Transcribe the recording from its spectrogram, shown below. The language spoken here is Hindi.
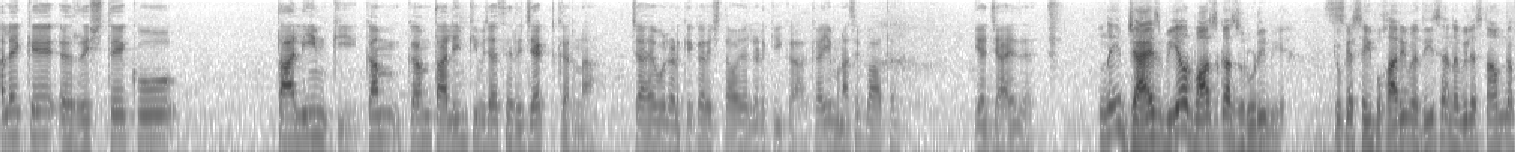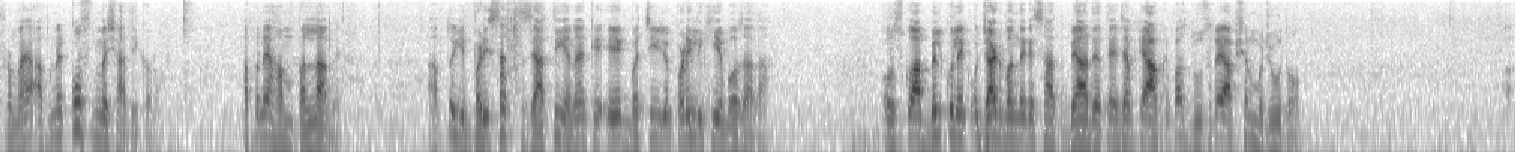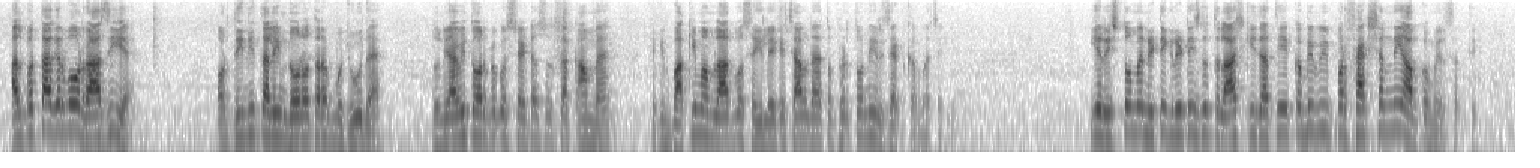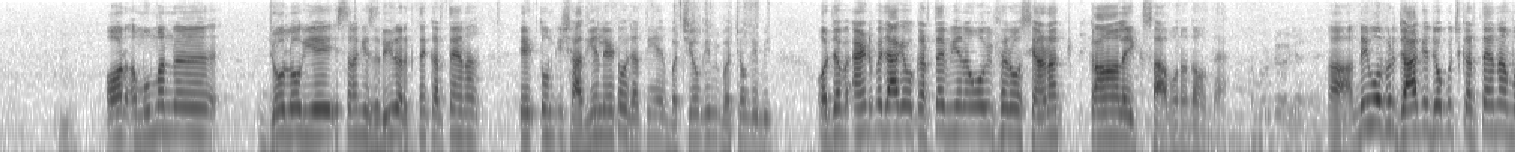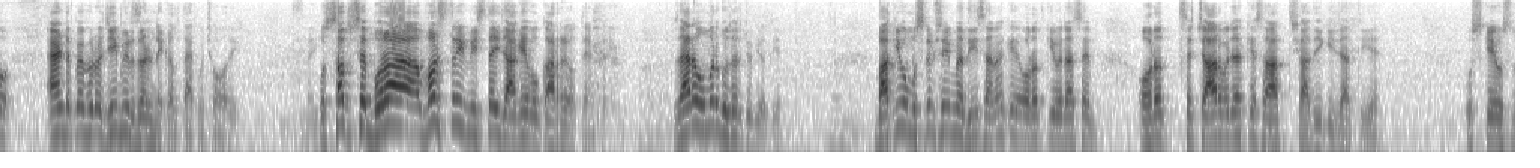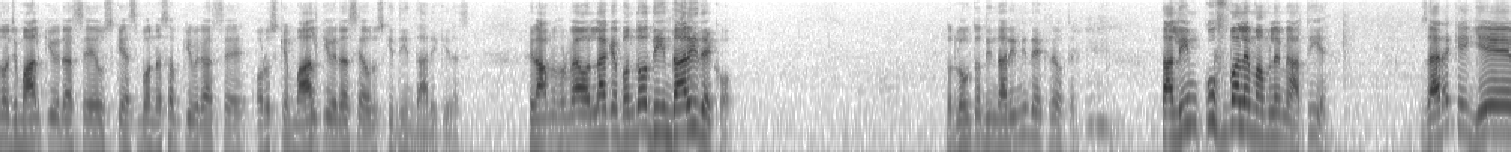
वाले के रिश्ते को तालीम की, कम कम तालीम की वजह से रिजेक्ट करना, चाहे वो लड़के का रिश्ता हो या लड़की का, क्या ये मुनासिब बात है? या जायज़ है? नहीं, जायज़ भी है और बाज़ का ज़रूरी भी है, क्योंकि सही बुखारी में हदीस है, नबी इस्लाम ने फरमाया, अपने कुफ में शादी करो, अपने हम पल्ला में। अब तो ये बड़ी सख्त ज़्यादती है ना कि एक बच्ची जो पढ़ी लिखी है बहुत ज़्यादा, और उसको आप बिल्कुल एक उजड़ बंदे के साथ ब्याह देते हैं, जबकि आपके पास दूसरे ऑप्शन मौजूद हों। अलबत् अगर वो राज़ी है और दीनी तालीम दोनों तरफ़ मौजूद है दुनियावी तौर पे कोई स्टेटस उसका कम है लेकिन बाकी मामला वो सही लेके चल रहा है तो फिर तो नहीं रिजेक्ट करना चाहिए। ये रिश्तों में निटी ग्रिटीज जो तलाश की जाती है कभी भी परफेक्शन नहीं आपको मिल सकती। और अमूमन जो लोग ये इस तरह की ज़रीर हरकतें करते हैं ना एक तो उनकी शादियाँ लेट हो जाती हैं बच्चियों की भी बच्चों की भी और जब एंड पे जाके वो करते भी है ना वो भी फिर वो सियाणा कहाँ लाइक साहब होना होता है। हाँ नहीं वो फिर जाके जो कुछ करते हैं ना वो एंड पे फिर अजीब ही रिज़ल्ट निकलता है कुछ और ही। वो सबसे बुरा वर्ष रिश्ते ही जाके वो कर रहे होते हैं फिर। ज़ाहिर उम्र गुजर चुकी होती है। बाकी वो मुस्लिम शरीफ में हदीस है ना कि औरत की वजह से औरत से चार वजह के साथ शादी की जाती है। उसके उसनो जमाल की वजह से उसके हसब नसब की वजह से और उसके माल की वजह से और उसकी दीनदारी की वजह से। फिर आपने फरमाया अल्लाह के बंदो दीनदारी देखो। तो लोग तो दीनदारी नहीं देख रहे होते। तालीम कुफ वाले मामले में आती है। ज़ाहिर है कि ये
